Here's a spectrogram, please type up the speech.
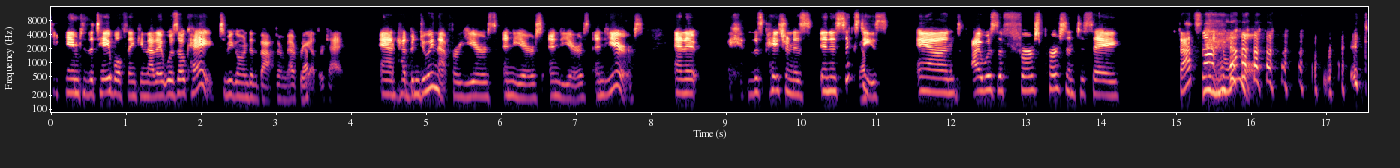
He came to the table thinking that it was okay to be going to the bathroom every yep. other day and had been doing that for years and years and years and years. And it this patient is in his 60s yep. And I was the first person to say, that's not normal. right.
